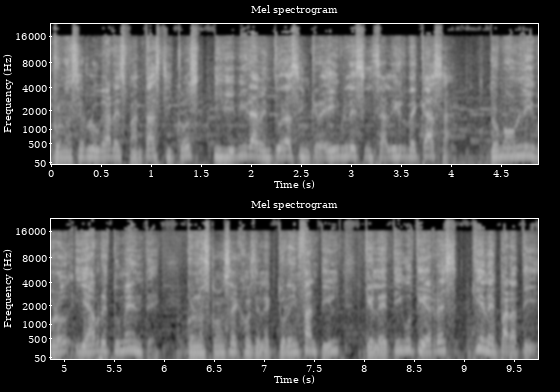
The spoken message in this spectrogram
conocer lugares fantásticos y vivir aventuras increíbles sin salir de casa. Toma un libro y abre tu mente con los consejos de lectura infantil que Leti Gutiérrez tiene para ti.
